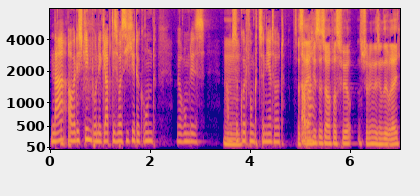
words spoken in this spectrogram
Na, aber das stimmt und ich glaube, das war sicher der Grund, warum das mhm. so gut funktioniert hat. Das heißt, eigentlich ist es auch was für, Entschuldigung, dass ich unterbreche,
